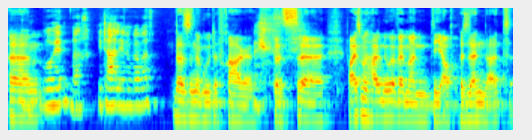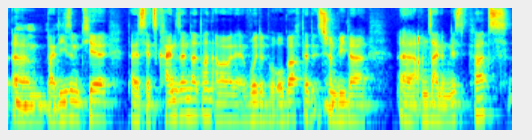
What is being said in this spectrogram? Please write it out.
Ähm, Wohin? Nach Italien oder was? Das ist eine gute Frage. Das äh, weiß man halt nur, wenn man die auch besendet. Ähm, mhm. Bei diesem Tier, da ist jetzt kein Sender dran, aber der wurde beobachtet, ist schon mhm. wieder äh, an seinem Nistplatz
